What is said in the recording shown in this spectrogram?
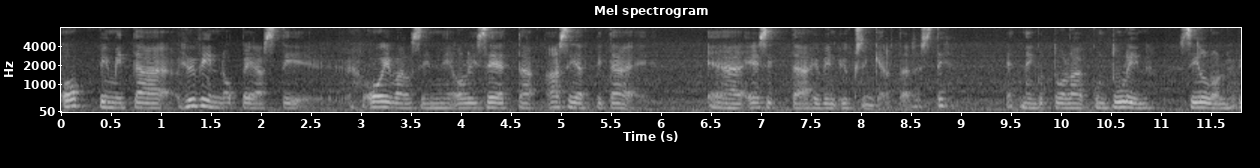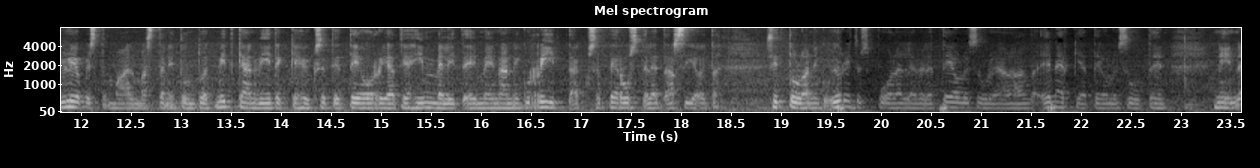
oppi, mitä hyvin nopeasti oivalsin, niin oli se, että asiat pitää esittää hyvin yksinkertaisesti. Et niin kuin tuolla, kun tulin silloin yliopistomaailmasta, niin tuntuu, että mitkään viitekehykset ja teoriat ja himmelit ei meinaa niin kuin riittää, kun sä perustelet asioita. Sitten tullaan niin kuin yrityspuolelle vielä teollisuuden alalta, energiateollisuuteen, niin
